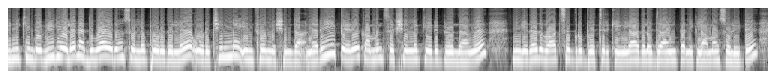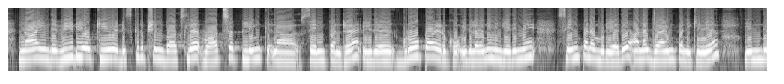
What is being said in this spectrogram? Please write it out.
இன்றைக்கி இந்த வீடியோவில் நான் துவா எதுவும் சொல்ல போகிறதில்ல ஒரு சின்ன இன்ஃபர்மேஷன் தான். நிறைய பேர் கமெண்ட் செக்ஷனில் கேட்டுட்டு இருந்தாங்க. நீங்கள் ஏதாவது வாட்ஸ்அப் குரூப் வச்சுருக்கீங்களா? அதில் ஜாயின் பண்ணிக்கலாமா சொல்லிட்டு. நான் இந்த வீடியோ கீழே டிஸ்கிரிப்ஷன் பாக்ஸில் வாட்ஸ்அப் லிங்க் நான் சென்ட் பண்ணுறேன் இது குரூப்பாக இருக்கும். இதில் வந்து நீங்கள் எதுவுமே சென்ட் பண்ண முடியாது. ஆனால் ஜாயின் பண்ணிக்கிங்க. இந்த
